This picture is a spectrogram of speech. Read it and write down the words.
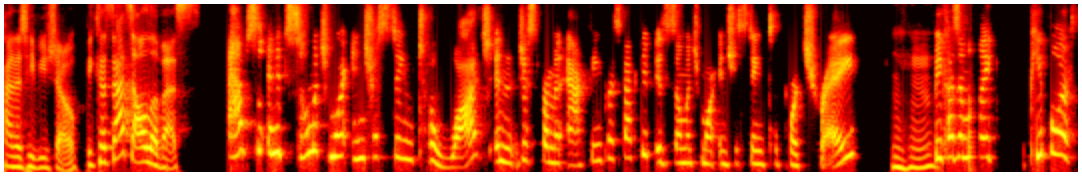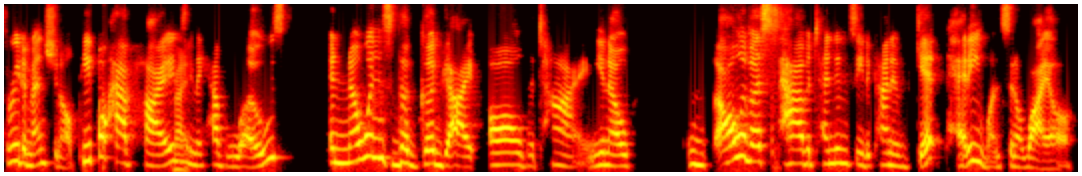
kind of TV show because that's all of us absolutely and it's so much more interesting to watch and just from an acting perspective it's so much more interesting to portray mm-hmm. because i'm like people are three-dimensional people have highs right. and they have lows and no one's the good guy all the time you know all of us have a tendency to kind of get petty once in a while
